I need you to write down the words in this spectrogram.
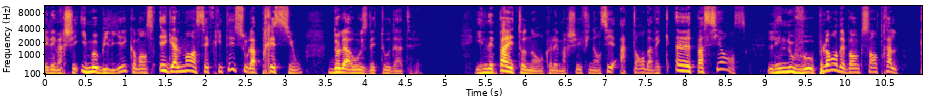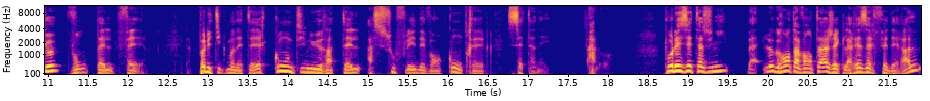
et les marchés immobiliers commencent également à s'effriter sous la pression de la hausse des taux d'intérêt. Il n'est pas étonnant que les marchés financiers attendent avec impatience les nouveaux plans des banques centrales. Que vont-elles faire? La politique monétaire continuera-t-elle à souffler des vents contraires cette année? Pour les États-Unis, ben, le grand avantage est que la Réserve fédérale,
